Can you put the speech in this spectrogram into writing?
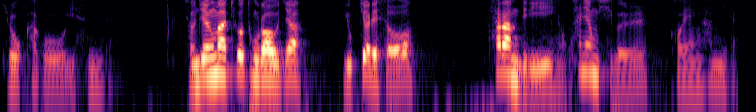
기록하고 있습니다. 전쟁을 마치고 돌아오자 6절에서 사람들이 환영식을 거행합니다.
